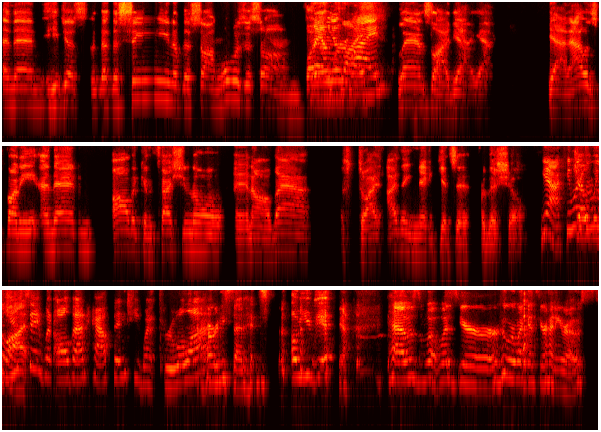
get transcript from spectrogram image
And then he just the, the singing of the song. What was the song? Landslide. Landslide. Yeah, yeah. Yeah, that was funny. And then all the confessional and all that. So I, I think Nick gets it for this show. Yeah, he went Joe, through would a lot. Would you say when all that happened, he went through a lot? I already said it. Oh, you did? yeah. Havs, what was your who or what gets your honey roast?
